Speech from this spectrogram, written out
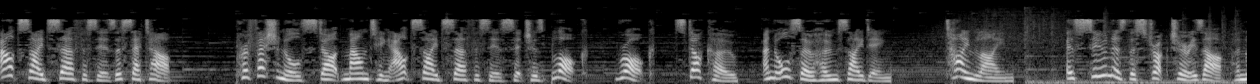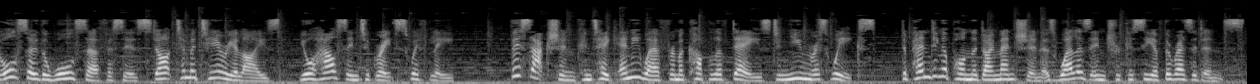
Outside surfaces are set up. Professionals start mounting outside surfaces such as block, rock, stucco, and also home siding. Timeline. As soon as the structure is up and also the wall surfaces start to materialize, your house integrates swiftly. This action can take anywhere from a couple of days to numerous weeks, depending upon the dimension as well as intricacy of the residence.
